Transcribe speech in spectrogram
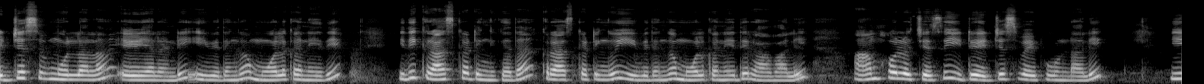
ఎడ్జెస్ మూలలా వేయాలండి. ఈ విధంగా మూలక అనేది ఇది క్రాస్ కటింగ్ కదా క్రాస్ కటింగ్ ఈ విధంగా మూలక అనేది రావాలి. ఆమ్ హోల్ వచ్చేసి ఇటు ఎడ్జెస్ వైపు ఉండాలి. ఈ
